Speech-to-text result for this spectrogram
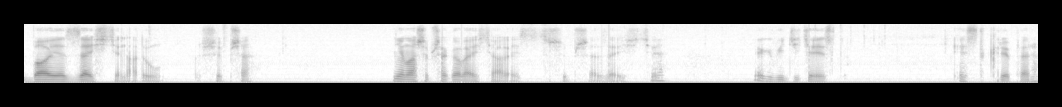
bo jest zejście na dół szybsze. Nie ma szybszego wejścia, ale jest szybsze zejście. Jak widzicie jest jest kryper.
